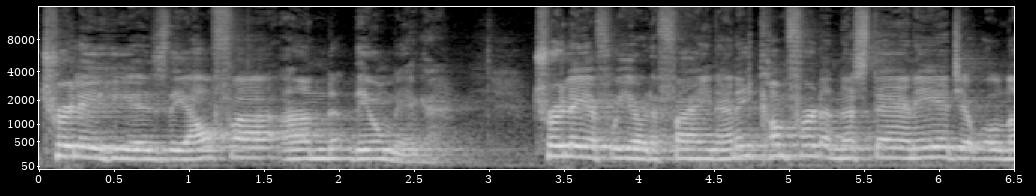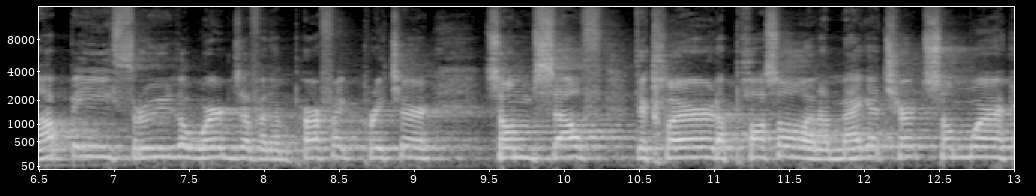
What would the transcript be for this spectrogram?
Truly, he is the Alpha and the Omega. Truly, if we are to find any comfort in this day and age, it will not be through the words of an imperfect preacher, some self declared apostle in a megachurch somewhere.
